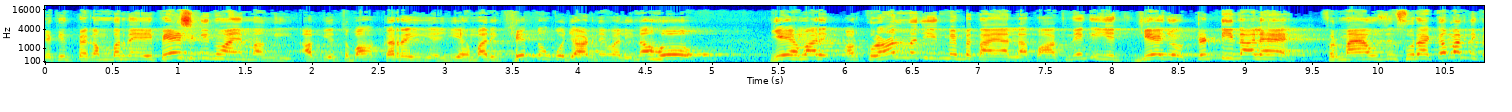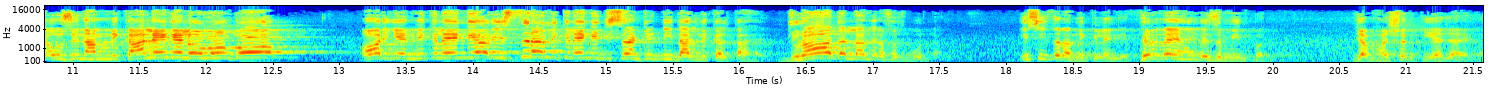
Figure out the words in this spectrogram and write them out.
लेकिन पैगंबर ने पेश की दुआएँ मांगी, अब ये तबाह कर रही है, ये हमारी खेतों को जाड़ने वाली ना हो। ये हमारे, और कुरान मजीद में बताया अल्लाह पाक ने कि ये ये जो टड्डी दाल है, फरमाया उस दिन सूरह कमर निकल उस दिन हम निकालेंगे लोगों को, और ये निकलेंगे, और इस तरह निकलेंगे जिस तरह टिड्डी दाल निकलता है। जुराद अल्लाह ने लफज बोला, इसी तरह निकलेंगे, फिर रहे होंगे ज़मीन पर, जब हशर किया जाएगा।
